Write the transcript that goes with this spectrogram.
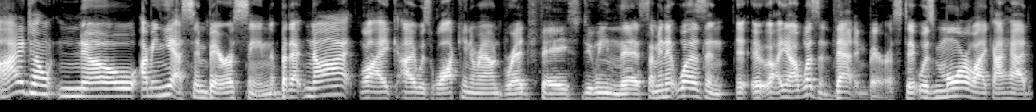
I don't know. I mean, yes, embarrassing, but not like I was walking around red faced doing this. I mean, it wasn't. It, it, I wasn't that embarrassed. It was more like I had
